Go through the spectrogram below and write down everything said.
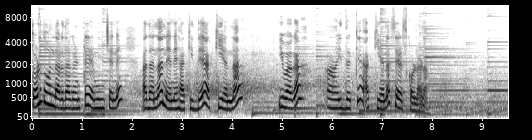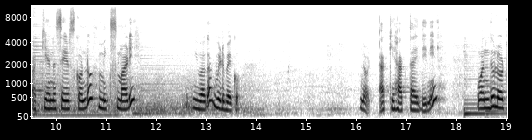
ತೊಳೆದು ಒಂದು ಅರ್ಧ ಗಂಟೆ ಮುಂಚೆನೇ ಅದನ್ನು ನೆನೆ ಹಾಕಿದ್ದೆ. ಅಕ್ಕಿಯನ್ನು ಇವಾಗ ಇದಕ್ಕೆ ಅಕ್ಕಿಯನ್ನು ಸೇರಿಸ್ಕೊಳ್ಳೋಣ. ಅಕ್ಕಿಯನ್ನು ಸೇರಿಸ್ಕೊಂಡು ಮಿಕ್ಸ್ ಮಾಡಿ ಇವಾಗ ಬಿಡಬೇಕು. ನೋಡಿ, ಅಕ್ಕಿ ಹಾಕ್ತಾ ಇದ್ದೀನಿ. ಒಂದು ಲೋಟ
